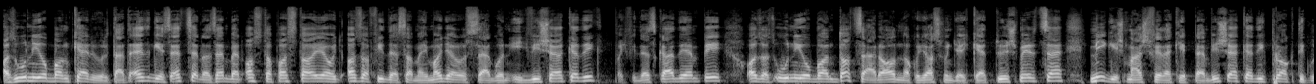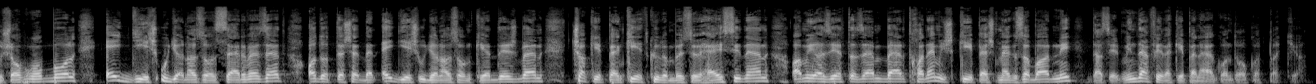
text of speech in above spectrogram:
az Unióban kerül. Tehát egész egyszer az ember azt tapasztalja, hogy az a Fidesz, amely Magyarországon így viselkedik, vagy Fidesz-KDNP, az az Unióban dacára annak, hogy azt mondja, hogy kettős mérce, mégis másféleképpen viselkedik, praktikus okokból, egy és ugyanazon szervezet, adott esetben egy és ugyanazon kérdésben, csak éppen két különböző helyszínen, ami azért az embert, ha nem is képes megzavarni, de azért mindenféleképpen elgondolkodtatja.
